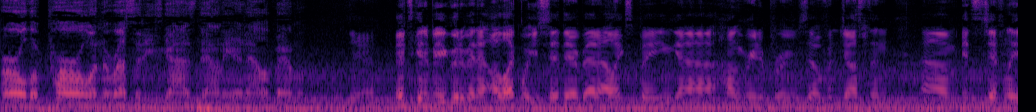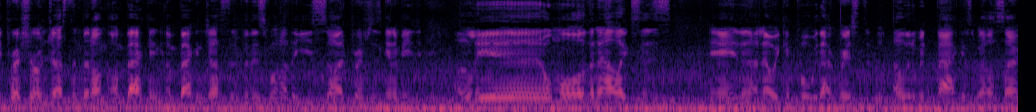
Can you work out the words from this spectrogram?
Earl the Pearl and the rest of these guys down here in Alabama. It's going to be a good event. I like what you said there about Alex being uh, hungry to prove himself, and Justin. Um, it's definitely pressure on Justin, but I'm, I'm backing. I'm backing Justin for this one. I think his side pressure is going to be a little more than Alex's, and I know he can pull with that wrist a little bit back as well. So,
